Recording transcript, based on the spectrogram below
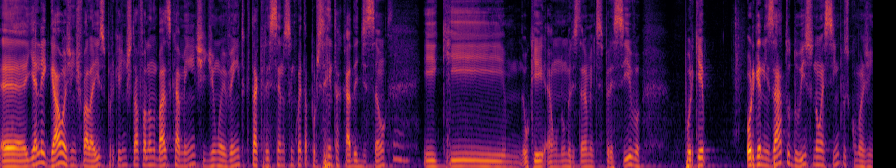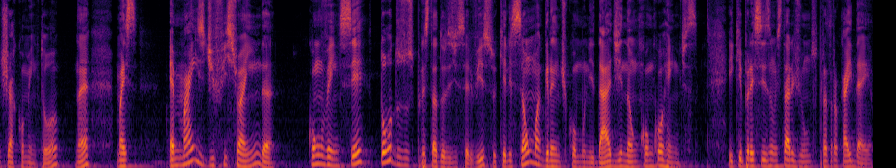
É, e é legal a gente falar isso porque a gente está falando basicamente de um evento que está crescendo 50% a cada edição Sim. e que o que é um número extremamente expressivo, porque organizar tudo isso não é simples, como a gente já comentou, né? Mas é mais difícil ainda convencer todos os prestadores de serviço que eles são uma grande comunidade e não concorrentes e que precisam estar juntos para trocar ideia,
